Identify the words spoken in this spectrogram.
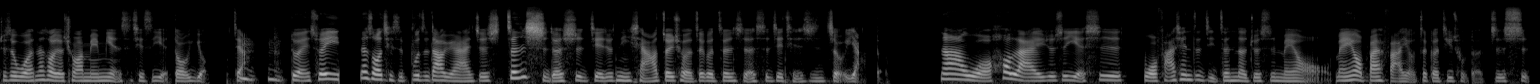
就是我那时候有去外面面试，其实也都有这样，嗯。对，所以那时候其实不知道，原来就是真实的世界，就是你想要追求的这个真实的世界，其实是这样的。那我后来就是也是，我发现自己真的就是没有没有办法有这个基础的知识，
